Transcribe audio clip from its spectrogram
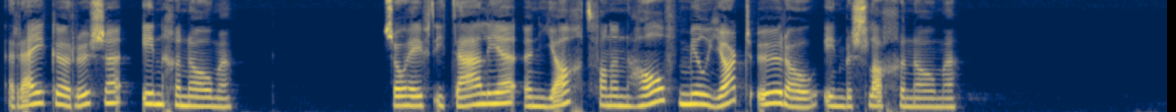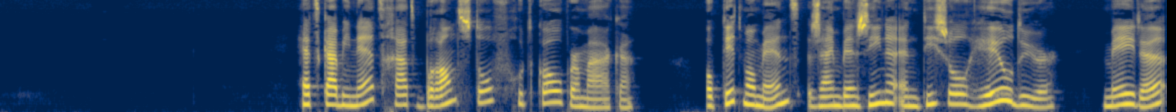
rijke Russen ingenomen. Zo heeft Italië een jacht van een half miljard euro in beslag genomen. Het kabinet gaat brandstof goedkoper maken. Op dit moment zijn benzine en diesel heel duur, mede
